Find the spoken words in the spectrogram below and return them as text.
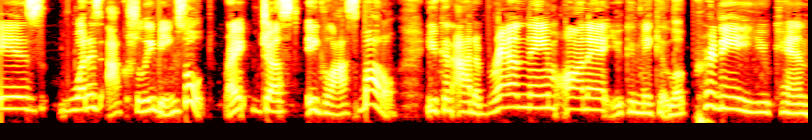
is what is actually being sold, right? Just a glass bottle. You can add a brand name on it. You can make it look pretty. You can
